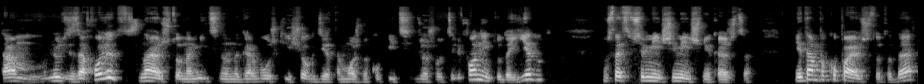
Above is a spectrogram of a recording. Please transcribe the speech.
Там люди заходят, знают, что на Митино, на Горбушке, еще где-то можно купить дешево телефон, они туда едут, ну, кстати, все меньше и меньше, мне кажется. И там покупают что-то, да.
